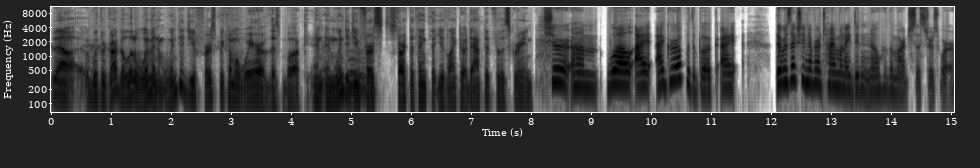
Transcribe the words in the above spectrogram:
now, uh, with regard to Little Women, when did you first become aware of this book, and and when did you Mm. first start to think that you'd like to adapt it for the screen? Sure. Um, well, I I grew up with the book. I there was actually never a time when I didn't know who the March Sisters were.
